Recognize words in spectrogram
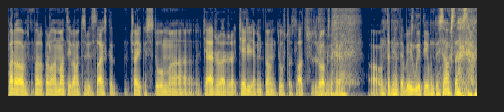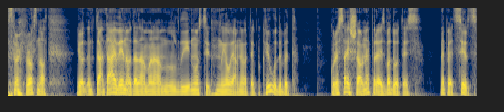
paralēli par, paralēli mācībām tas bija tas laiks, kad čaļi, kas stūma ķēru ar ķeļiem, viņi pelnīja tūkstotis latus uz rokas. Un tad, ja tev bija izglītība, un tu esi augstāks profesionāls. Jo tā, tā ir viena no tādām manām li- nosacītām lielajām, nevar teikt, pa kļūda, bet kur es aizšāvu nepareizi vadoties ne pēc sirds.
